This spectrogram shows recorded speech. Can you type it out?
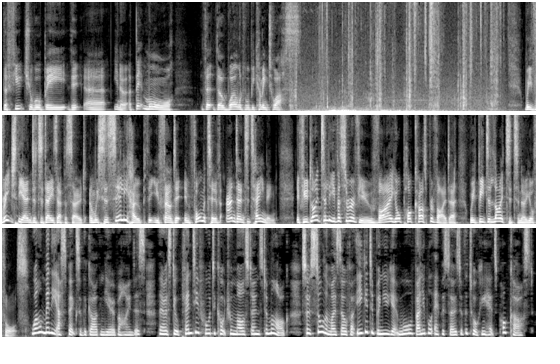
the future will be the uh, you know a bit more that the world will be coming to us We've reached the end of today's episode, and we sincerely hope that you found it informative and entertaining. If you'd like to leave us a review via your podcast provider, we'd be delighted to know your thoughts. While many aspects of the garden year are behind us, there are still plenty of horticultural milestones to mark, so Saul and myself are eager to bring you yet more valuable episodes of the Talking Heads podcast.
